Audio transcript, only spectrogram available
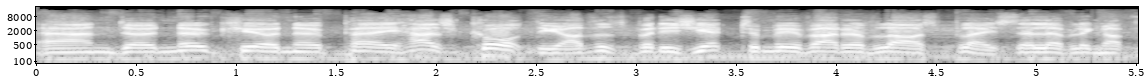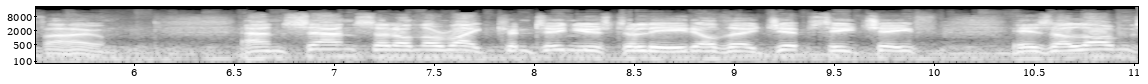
And uh, No Cure, No Pay has caught the others, but is yet to move out of last place. They're levelling up for home. And Sanson on the right continues to lead, although Gypsy Chief is along,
